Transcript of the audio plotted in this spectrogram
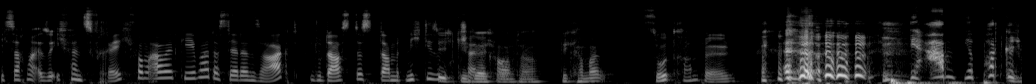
ich sag mal, also ich fände es frech vom Arbeitgeber, dass der dann sagt, du darfst das damit nicht diese Ich gehe Gutscheine gleich kaufen. runter. Wie kann man so trampeln? Wir haben hier Podcast.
